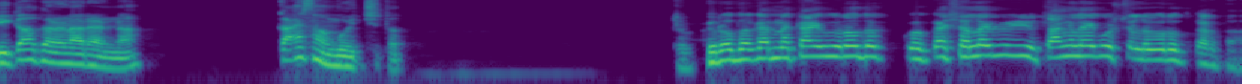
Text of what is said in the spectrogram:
टीका करणाऱ्यांना काय सांगू इच्छितात? विरोधकांना काय विरोधक कशाला चांगल्या गोष्टीला विरोध करतात?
